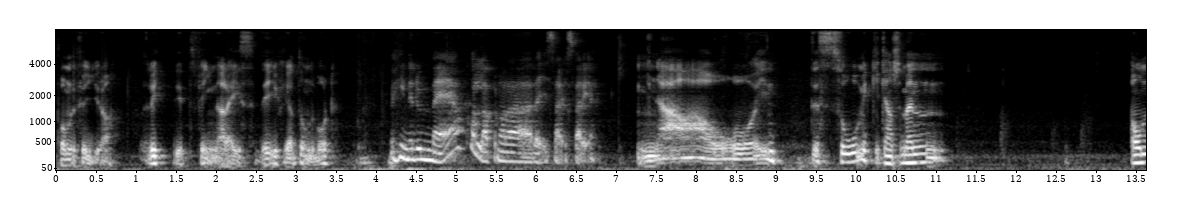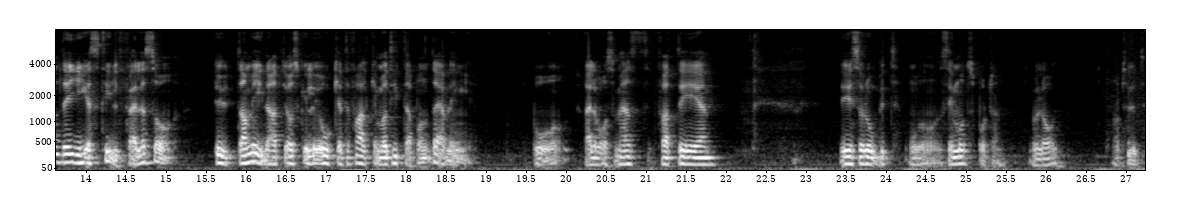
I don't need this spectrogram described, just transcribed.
Formel 4. Riktigt fina race. Det är ju helt underbart. Men hinner du med att kolla på några race här i Sverige? Ja, och inte inte så mycket kanske, men om det ges tillfälle så utan vidare att jag skulle åka till Falkenberg och titta på en tävling på, eller vad som helst. För att det är, det är så roligt att se motorsporten överlag. Absolut.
